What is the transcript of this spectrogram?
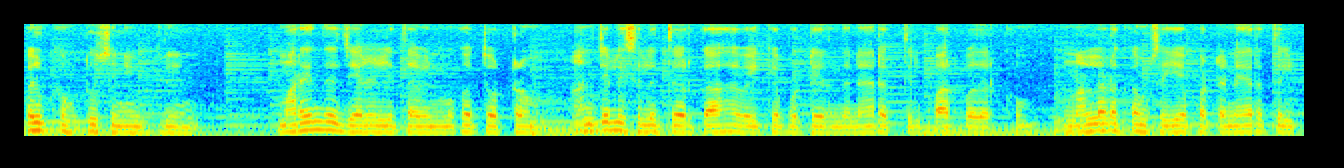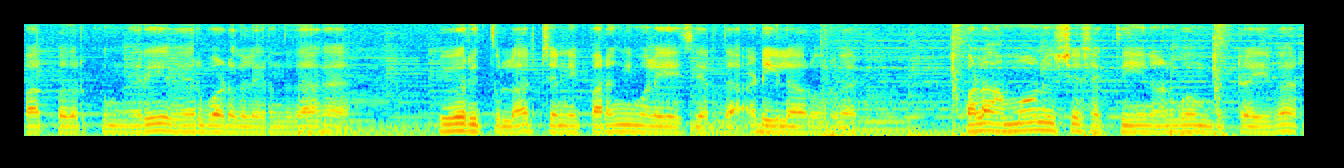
வெல்கம் டு சினி கிரீன் மறைந்த ஜெயலலிதாவின் முகத்தோற்றம் அஞ்சலி செலுத்துவதற்காக வைக்கப்பட்டிருந்த நேரத்தில் பார்ப்பதற்கும் நல்லடக்கம் செய்யப்பட்ட நேரத்தில் பார்ப்பதற்கும் நிறைய வேறுபாடுகள் இருந்ததாக விவரித்துள்ளார் சென்னை பரங்கிமலையைச் சேர்ந்த அடிகளார் ஒருவர். பல அமானுஷ்ய சக்தியின் அனுபவம் பெற்ற இவர்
